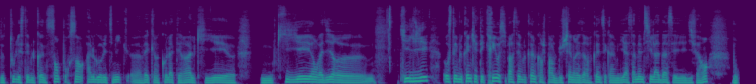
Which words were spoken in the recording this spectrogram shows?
de tous les stablecoins 100% algorithmiques euh, avec un collatéral qui est euh, qui est, on va dire, qui est lié au stablecoin, qui a été créé aussi par le stablecoin. Quand je parle du chain reserve coin, c'est quand même lié à ça, même si l'ADA c'est différent. Bon,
